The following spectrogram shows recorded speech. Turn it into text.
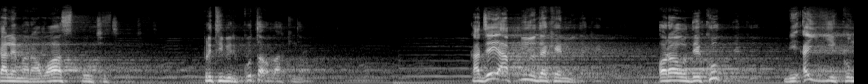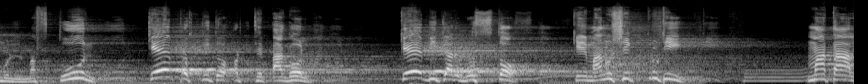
কালেমার আওয়াজ পৌঁছেছে। পৃথিবীর কোথাও বাকি কাজেই আপনিও দেখেন, ওরাও দেখুক কুমুল মাফতুন, কে প্রকৃত অর্থে পাগল, কে বিকারগ্রস্ত, কে মানসিক ত্রুটি, মাতাল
